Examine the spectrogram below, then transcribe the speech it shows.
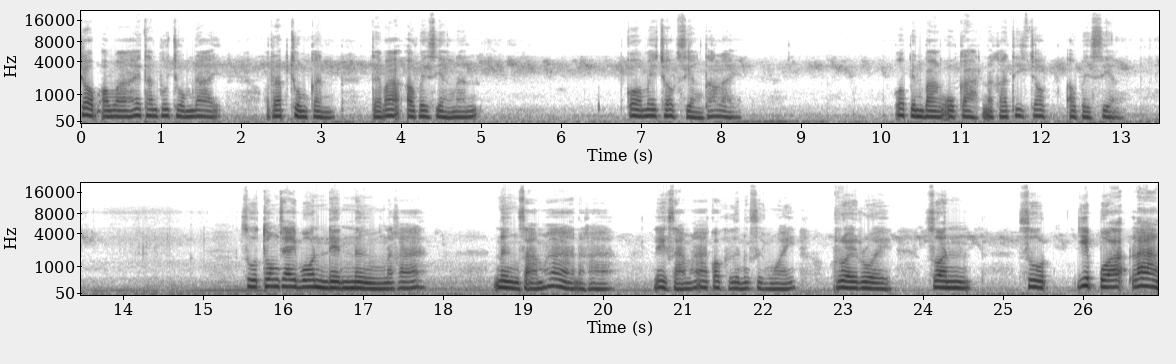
ชอบเอามาให้ท่านผู้ชมได้ รับชมกัน แต่ว่าเอาไปเสี่ยงนั้น ก็ไม่ชอบเสี่ยงเท่าไหร่ ก็เป็นบางโอกาสนะคะที่ชอบเอาไปเสี่ยง สูตรธงชัยบนเด่นหนึ่งนะคะหนึ่งสามห้านะคะ เลขสามห้าก็คือหนังสือหวยรวยรวยส่วนสูตรยี่ปัวล่าง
